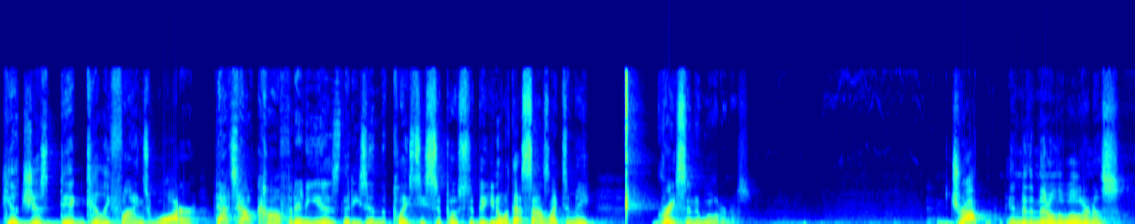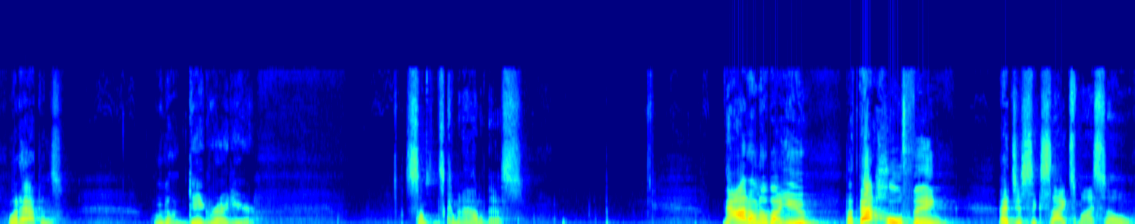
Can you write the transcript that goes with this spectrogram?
he'll just dig till he finds water. That's how confident he is that he's in the place he's supposed to be. You know what that sounds like to me? Grace in the wilderness. Drop into the middle of the wilderness, what happens? We're going to dig right here. Something's coming out of this. Now, I don't know about you, but that whole thing, that just excites my soul.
